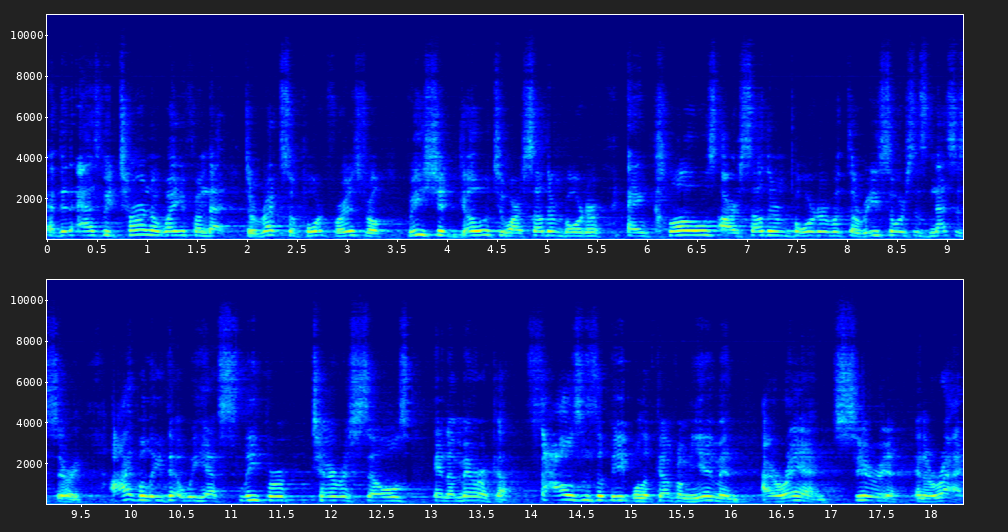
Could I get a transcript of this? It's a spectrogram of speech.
And then as we turn away from that direct support for Israel, we should go to our southern border and close our southern border with the resources necessary. I believe that we have sleeper terrorist cells in America. Thousands of people have come from Yemen, Iran, Syria, and Iraq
